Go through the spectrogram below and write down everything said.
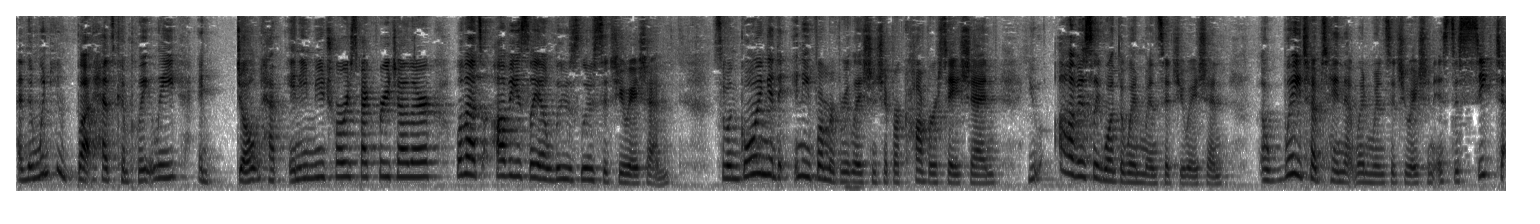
And then when you butt heads completely and don't have any mutual respect for each other, well, that's obviously a lose lose situation. So, when going into any form of relationship or conversation, you obviously want the win win situation. A way to obtain that win win situation is to seek to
